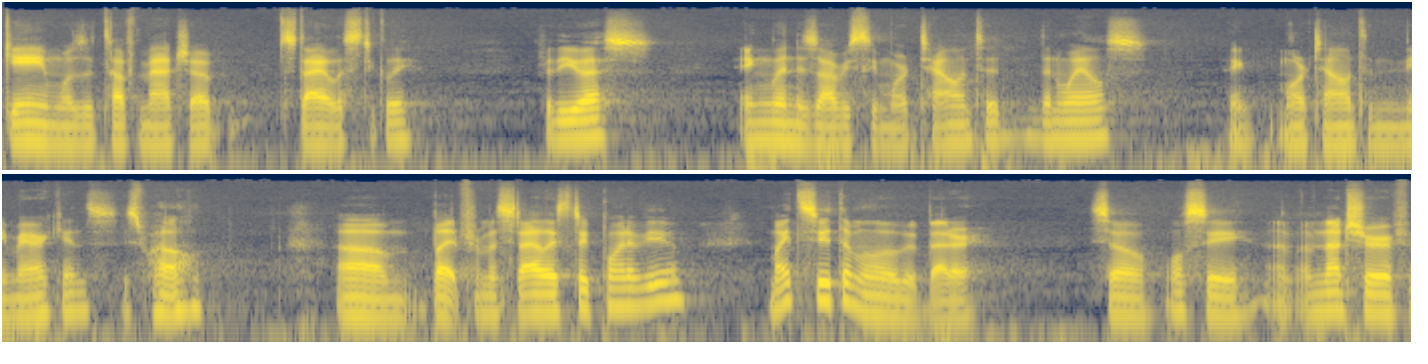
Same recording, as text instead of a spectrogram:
game was a tough matchup stylistically for the U.S. England is obviously more talented than Wales. I think more talented than the Americans as well. Um, but from a stylistic point of view, might suit them a little bit better. So we'll see. I'm, I'm not sure if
